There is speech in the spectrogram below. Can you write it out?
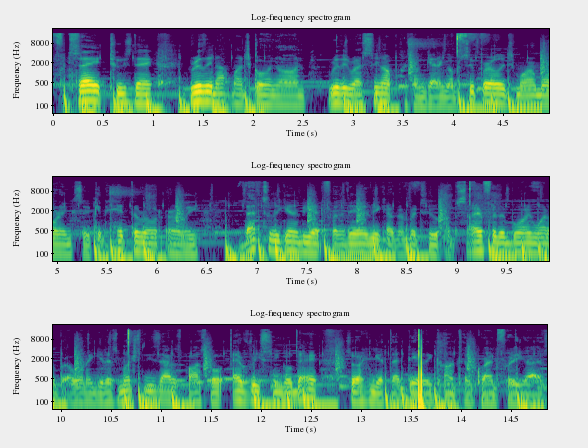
for today, Tuesday, really not much going on. Really resting up because I'm getting up super early tomorrow morning, so you can hit the road early. That's really gonna be it for the daily recap number two. I'm sorry for the boring one, but I want to get as much of these out as possible every single day, so I can get that daily content grind for you guys.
